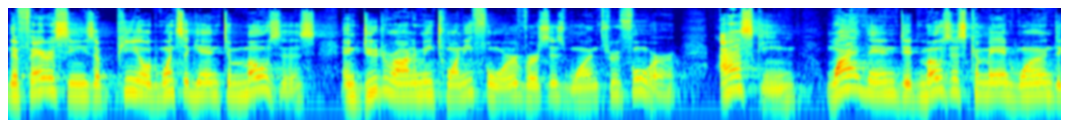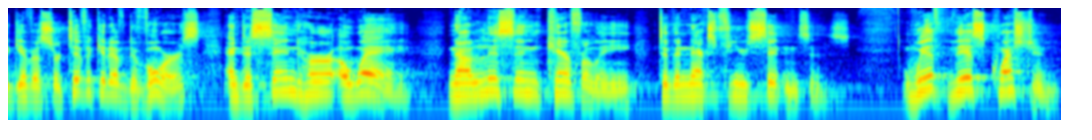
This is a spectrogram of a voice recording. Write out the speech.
the Pharisees appealed once again to Moses in Deuteronomy 24, verses 1 through 4, asking, Why then did Moses command one to give a certificate of divorce and to send her away? Now, listen carefully to the next few sentences. With this question,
